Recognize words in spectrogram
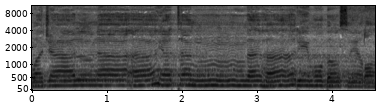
وجعلنا آية النهار مبصرة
